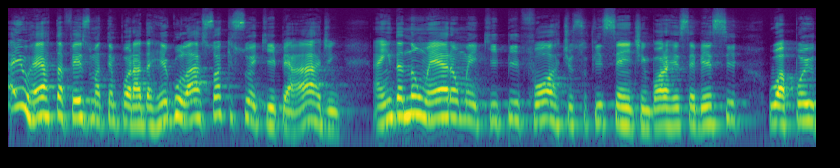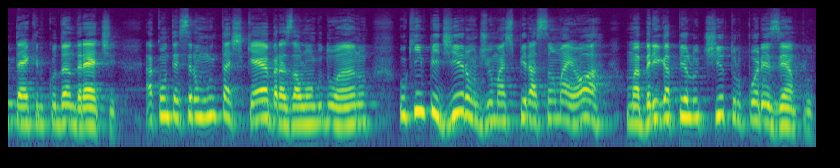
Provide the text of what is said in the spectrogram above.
Aí o Hertha fez uma temporada regular, só que sua equipe, a Harding, ainda não era uma equipe forte o suficiente, embora recebesse o apoio técnico da Andretti. Aconteceram muitas quebras ao longo do ano, o que impediram de uma aspiração maior, uma briga pelo título, por exemplo.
